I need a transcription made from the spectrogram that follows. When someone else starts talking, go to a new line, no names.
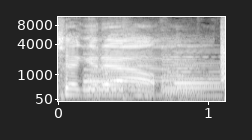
Check it out.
